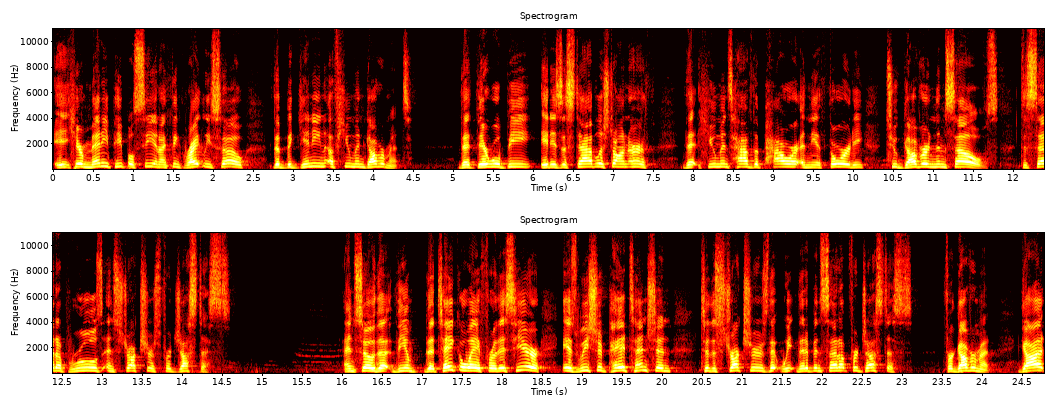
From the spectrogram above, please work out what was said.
here many people see, and I think rightly so, the beginning of human government. That there will be, it is established on earth that humans have the power and the authority to govern themselves, to set up rules and structures for justice. And so the, the, the takeaway for this here is we should pay attention to the structures that, we, that have been set up for justice, for government. God,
